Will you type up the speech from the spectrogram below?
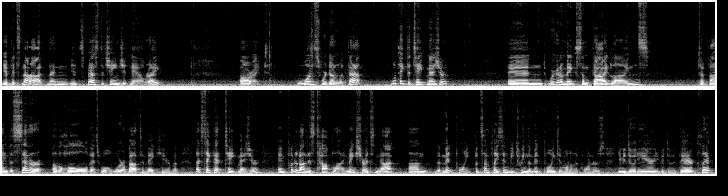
If it's not, then it's best to change it now, right? All right, once we're done with that, we'll take the tape measure and we're gonna make some guidelines to find the center of a hole that's what we're about to make here. But let's take that tape measure and put it on this top line. Make sure it's not on the midpoint, but someplace in between the midpoint and one of the corners. You could do it here, you could do it there. Click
